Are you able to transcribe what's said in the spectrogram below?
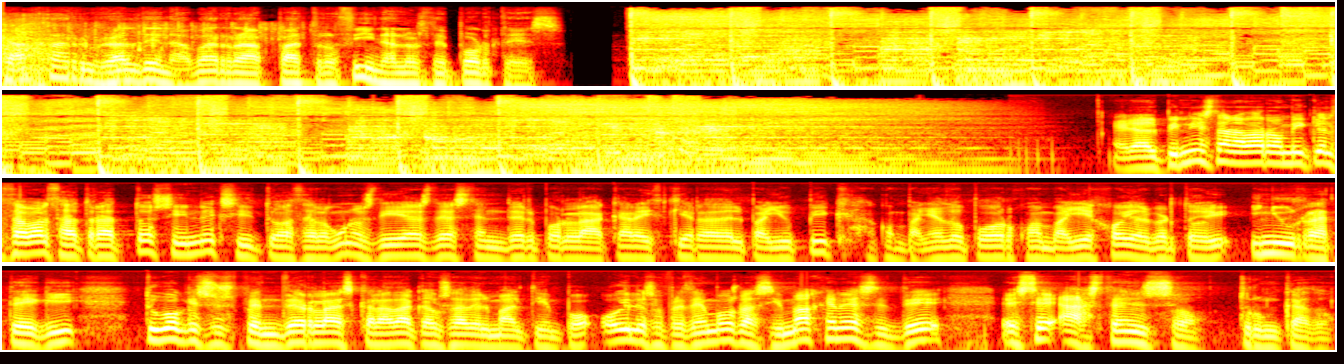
Caja Rural de Navarra patrocina los deportes. El alpinista navarro Miquel Zabalza trató sin éxito hace algunos días de ascender por la cara izquierda del Payupic, acompañado por Juan Vallejo y Alberto Iñurrategui, tuvo que suspender la escalada a causa del mal tiempo. Hoy les ofrecemos las imágenes de ese ascenso truncado.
